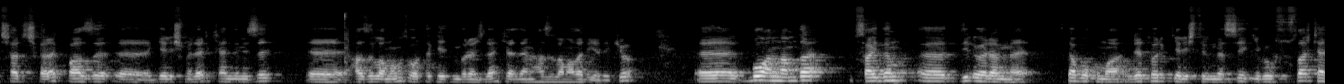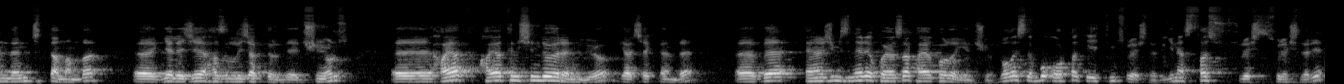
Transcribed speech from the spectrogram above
dışarı çıkarak bazı e, gelişmeleri kendimizi e, hazırlamamız, ortak eğitim öğrencilerin kendilerini hazırlamaları gerekiyor. E, bu anlamda saydığım e, dil öğrenme, kitap okuma, retorik geliştirilmesi gibi hususlar kendilerini ciddi anlamda e, geleceğe hazırlayacaktır diye düşünüyoruz. E, hayat hayatın içinde öğreniliyor gerçekten de E, ve enerjimizi nereye koyarsak hayat orada gelişiyor. Dolayısıyla bu ortak eğitim süreçleri, yine staj süreç, süreçleri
